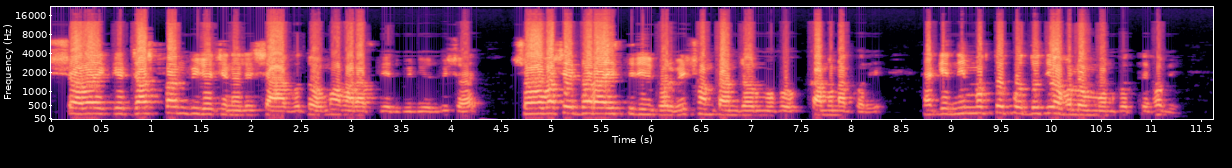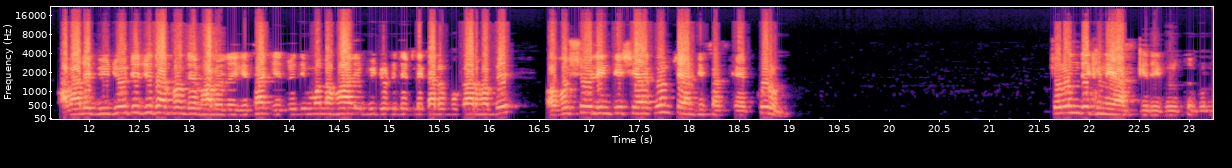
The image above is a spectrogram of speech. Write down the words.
সবাইকে জাস্ট ফান ভিডিও চ্যানেলে স্বাগতম আমার আজকের ভিডিওর বিষয়। সহবাসের দ্বারা স্ত্রীর গর্ভে সন্তান জন্ম হোক, কামনা করে তাকে নিম্নোক্ত পদ্ধতি অবলম্বন করতে হবে। আমার এই ভিডিওটি যদি আপনাদের ভালো লেগে থাকে, যদি মনে হয় এই ভিডিওটি দেখলে কারও উপকার হবে, অবশ্যই লিঙ্কটি শেয়ার করুন চ্যানেলটি সাবস্ক্রাইব করুন। চলুন দেখে নিই আজকের এই গুরুত্বপূর্ণ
